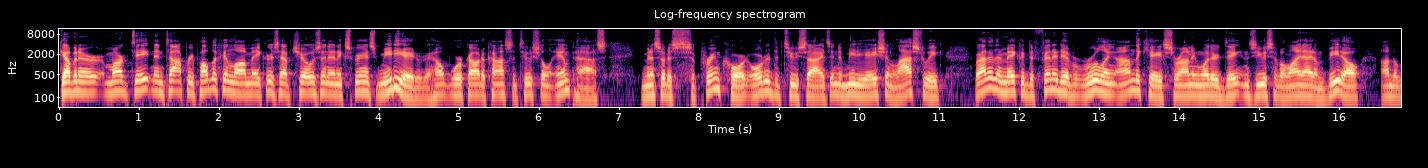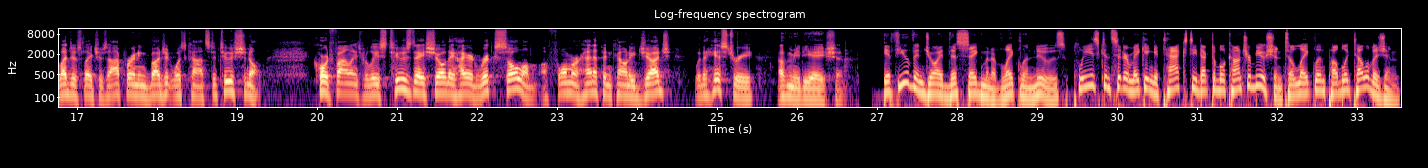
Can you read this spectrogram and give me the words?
Governor Mark Dayton and top Republican lawmakers have chosen an experienced mediator to help work out a constitutional impasse. The Minnesota Supreme Court ordered the two sides into mediation last week rather than make a definitive ruling on the case surrounding whether Dayton's use of a line item veto on the legislature's operating budget was constitutional. Court filings released Tuesday show they hired Rick Solum, a former Hennepin County judge with a history of mediation. If you've enjoyed this segment of Lakeland News, please consider making a tax-deductible contribution to Lakeland Public Television.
